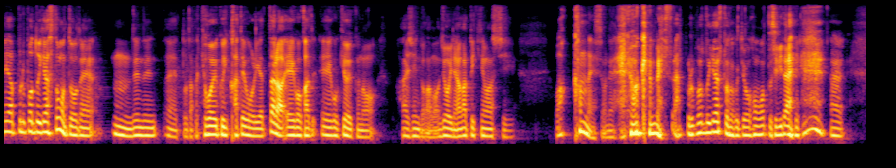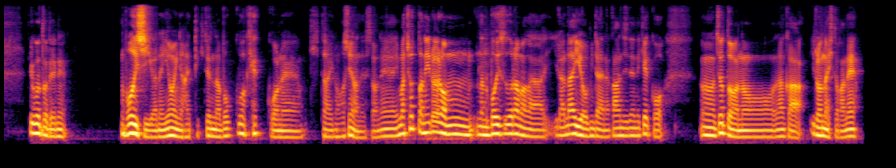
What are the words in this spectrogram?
で、Apple Podcast も当然、うん、全然、えっ、と、だから教育カテゴリーやったら、英語か、英語教育の配信とかも上位に上がってきてますし、わかんないですよね。わかんないです。Apple Podcast の情報もっと知りたい。はい。ということでね、ボイシーがね、4位に入ってきてるのは僕は結構ね、期待の星なんですよね。今ちょっとね、いろいろ、うん、あのボイスドラマがいらないよみたいな感じでね、結構、うん、ちょっとあのー、なんか、いろんな人がね、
